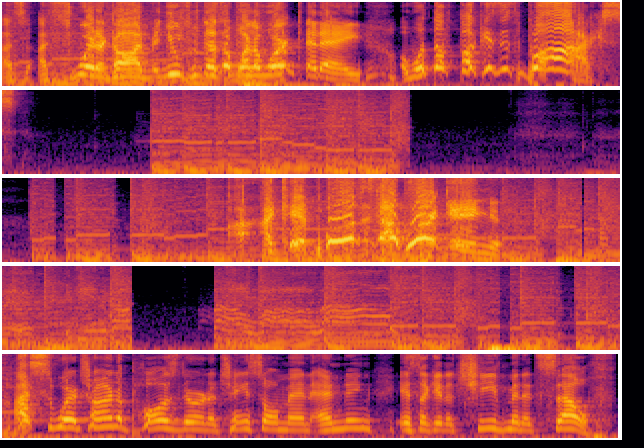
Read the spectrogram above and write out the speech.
I, I swear to God, man, YouTube doesn't want to work today! What the fuck is this box? Can't pause, it's not working! I swear, trying to pause during a Chainsaw Man ending is like an achievement itself.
